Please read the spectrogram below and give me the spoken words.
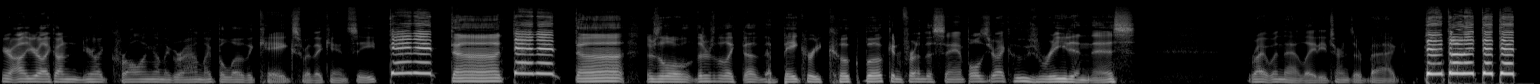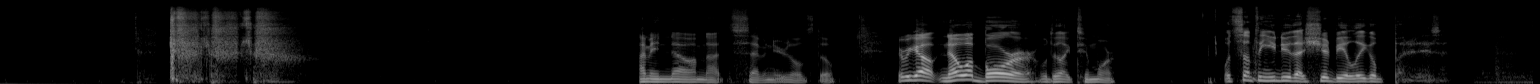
You're you're like on you're like crawling on the ground like below the cakes where they can't see. There's a little, there's like the, the bakery cookbook in front of the samples. You're like, who's reading this? Right when that lady turns her bag. I mean, no, I'm not seven years old still. Here we go. Noah Borer. We'll do like two more. What's something you do that should be illegal, but it isn't?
